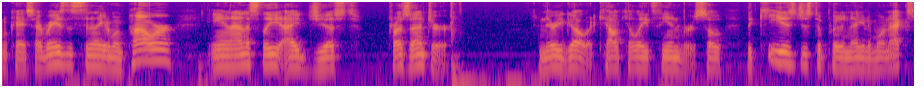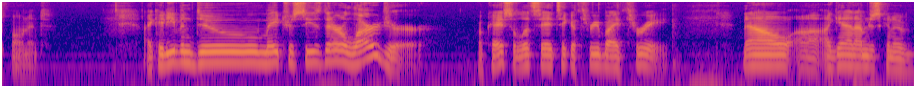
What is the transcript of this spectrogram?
Okay, so I raise this to negative 1 power, and honestly, I just press enter. And there you go, it calculates the inverse. So the key is just to put a negative 1 exponent. I could even do matrices that are larger. Okay, so let's say I take a 3 by 3. Now, uh, again, I'm just going to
